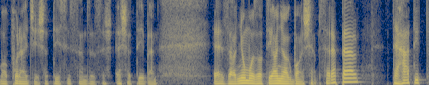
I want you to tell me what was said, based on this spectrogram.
a Forage és a T-Systems esetében ez a nyomozati anyagban sem szerepel, tehát itt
